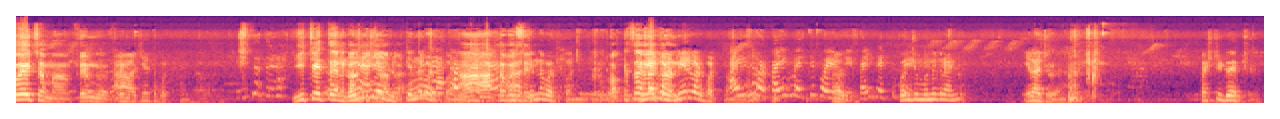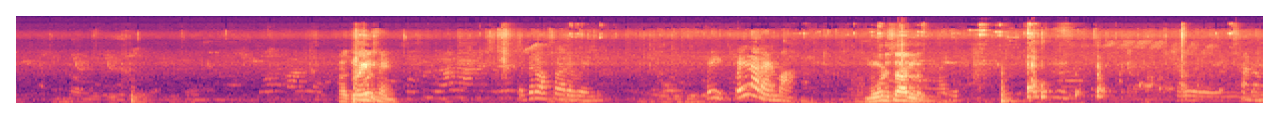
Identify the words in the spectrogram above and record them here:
పోయొచ్చమ్మా ఫ్రేమ్ చేత అట్లా పోయి కింద పట్టుకోండి ఒక్కసారి మీరు కూడా- పట్టుకోండి. కొంచెం ముందుకు రండి. ఇలా చూడండి. ఫస్ట్ ఇటువైపు చూడండి ఓకే. మూడు సార్లు చూడండి త్రీ.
